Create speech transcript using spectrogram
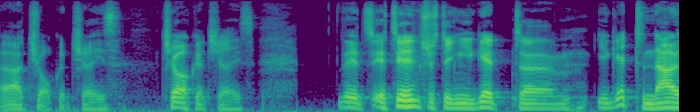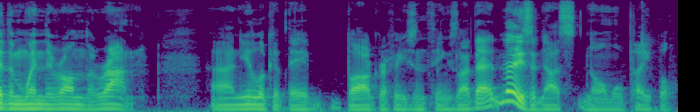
Uh, chalk and cheese. chocolate cheese. It's it's interesting. You get um, you get to know them when they're on the run, uh, and you look at their biographies and things like that. And these are nice, normal people.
